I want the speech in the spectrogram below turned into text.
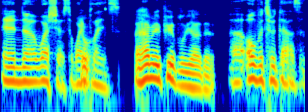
in uh, Westchester, White Oh. Plains. And how many people you had there? Uh, over 2,000.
